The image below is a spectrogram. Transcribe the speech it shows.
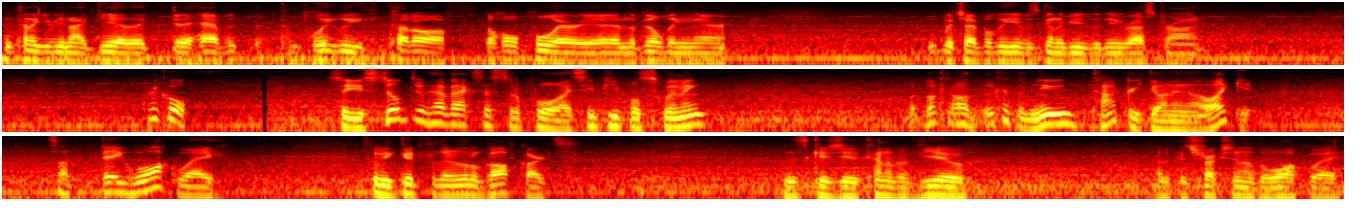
To kind of give you an idea, they, they have it completely cut off, the whole pool area and the building there, which I believe is going to be the new restaurant. Pretty cool. So you still do have access to the pool. I see people swimming. But look, oh, look at the new concrete going in. I like it. It's a big walkway. It's gonna be good for their little golf carts. And this gives you kind of a view of the construction of the walkway.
